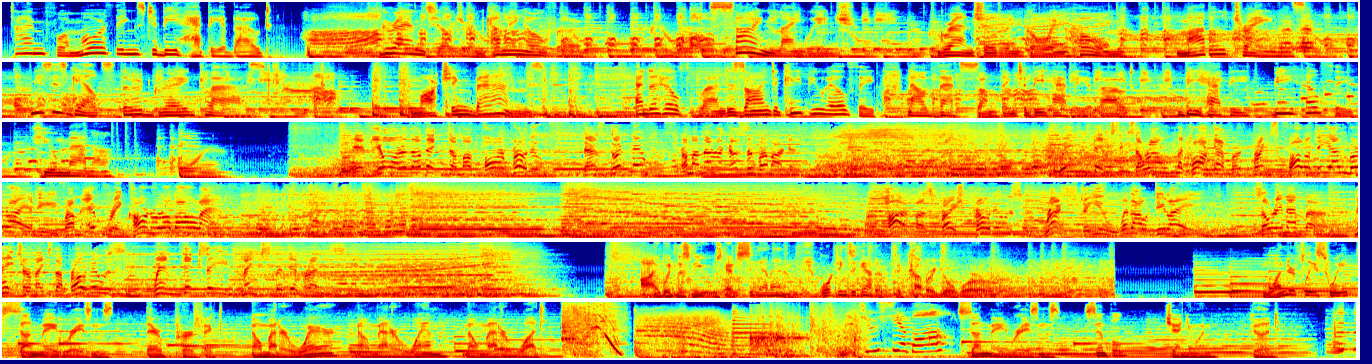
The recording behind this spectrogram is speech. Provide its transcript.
Time for more things to be happy about. Grandchildren coming over. Sign language. Grandchildren going home. Model trains. Mrs. Gelt's third grade class. Marching bands. And a health plan designed to keep you healthy. Now that's something to be happy about. Be happy, be healthy. Humana. If you're the victim of poor produce, there's good news from America's Supermarket. Winn-Dixie's around the clock effort brings quality and variety from every corner of our land. Harvest fresh produce rushed to you without delay. So remember, nature makes the produce, Winn-Dixie makes the difference. Eyewitness News and CNN working together to cover your world. Wonderfully sweet Sun-Maid raisins. They're perfect. No matter where, no matter when, no matter what. Sun-Maid raisins. Simple, genuine, good.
